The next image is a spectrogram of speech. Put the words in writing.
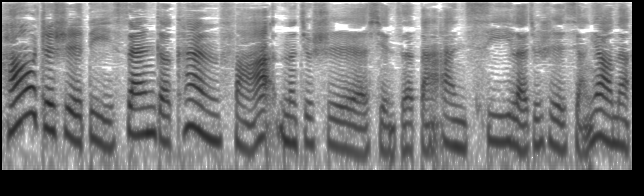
好，这是第三个看法，那就是选择答案 C 了，就是想要呢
